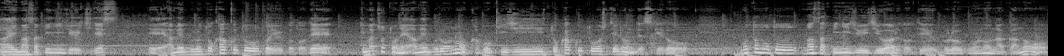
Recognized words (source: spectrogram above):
はい、まさぴ21です。えーアメブロと格闘ということで、今ちょっとね、アメブロの過去記事と格闘してるんですけど、もともとまさぴ21ワールドっていうブログの中の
